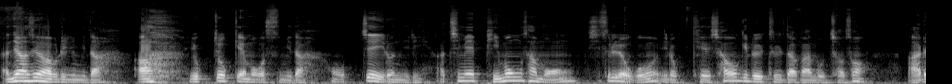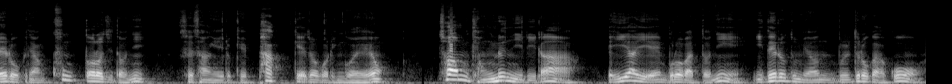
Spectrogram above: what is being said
안녕하세요 아브릴입니다. 아 욕조 깨먹었습니다. 어째 이런 일이 아침에 비몽사몽 씻으려고 이렇게 샤워기를 들다가 놓쳐서 아래로 그냥 쿵 떨어지더니 세상에 이렇게 팍 깨져버린 거예요. 처음 겪는 일이라 AI에 물어봤더니 이대로 두면 물 들어가고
